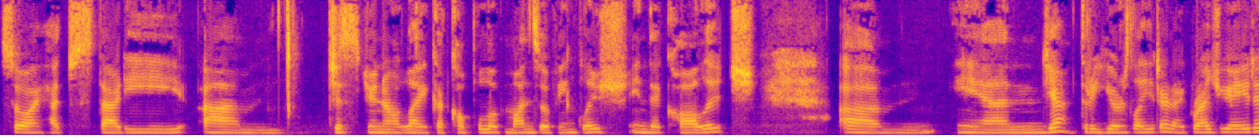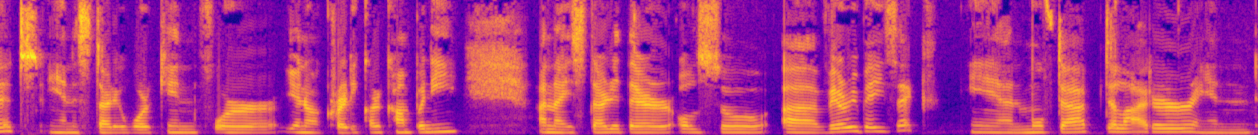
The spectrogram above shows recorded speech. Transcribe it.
so i had to study um, just you know like a couple of months of english in the college. Um, and yeah three years later i graduated and started working for you know a credit card company. And i started there also uh, very basic and moved up the ladder and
